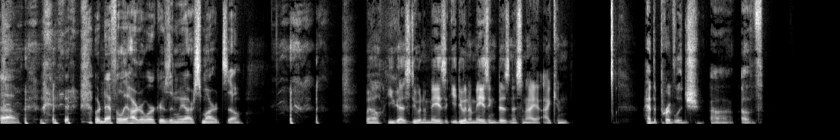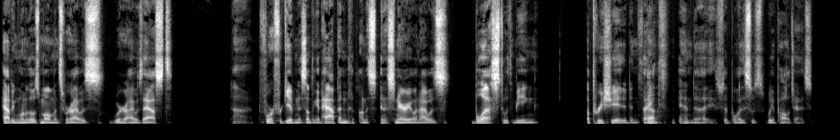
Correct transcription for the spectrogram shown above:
Um, we're definitely harder workers than we are smart. So Well, you guys do an amazing you do an amazing business, and I I can had the privilege uh, of having one of those moments where I was where I was asked uh, for forgiveness. Something had happened on a, in a scenario, and I was blessed with being appreciated and thanked. And uh, he said, "Boy, this was we apologize."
